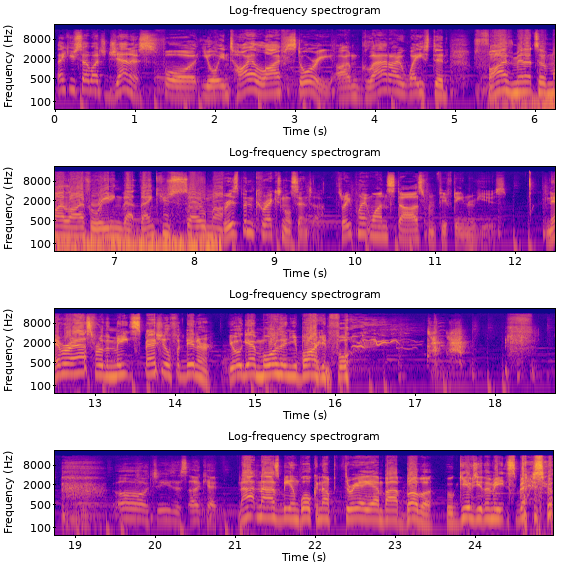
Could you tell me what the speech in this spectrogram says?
Thank you so much, Janice, for your entire life story. I'm glad I wasted five minutes of my life reading that. Thank you so much. Brisbane Correctional Centre, 3.1 stars from 15 reviews. Never ask for the meat special for dinner. You'll get more than you bargained for. oh, Jesus. Okay. Not nice being woken up at 3 a.m. by Bubba, who gives you the meat special.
